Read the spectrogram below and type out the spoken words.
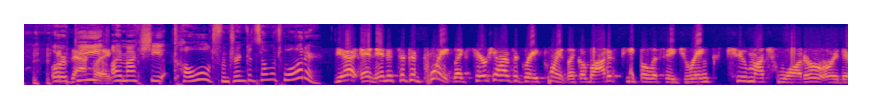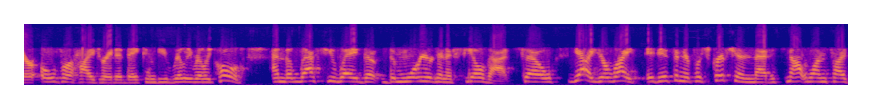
or b Exactly. I'm actually cold from drinking so much water. Yeah, and, and it's a good point. Like Saoirse has a great point. Like a lot of people, if they drink too much water or they're overhydrated, they can be really, really cold. And the less you weigh, the, the more you're going to feel that. So yeah, you're right. It isn't a prescription that it's not one size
